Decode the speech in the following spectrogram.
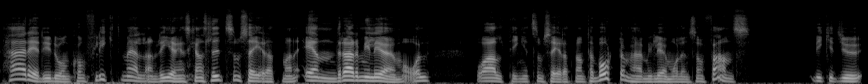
här är det ju då en konflikt mellan regeringskansliet som säger att man ändrar miljömål och alltinget som säger att man tar bort de här miljömålen som fanns. Vilket ju,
